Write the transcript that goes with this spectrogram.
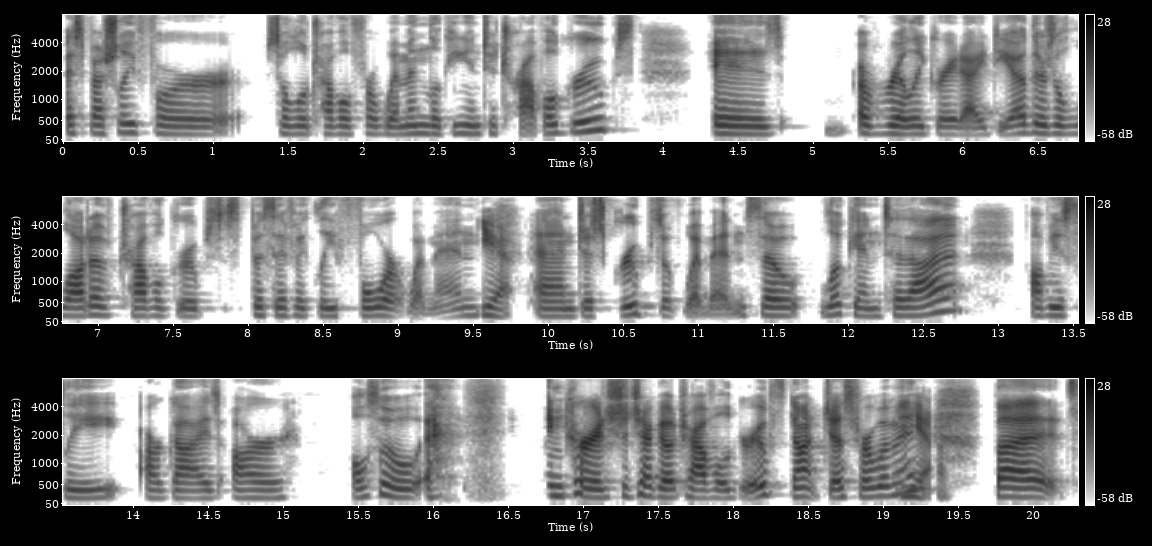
especially for solo travel for women looking into travel groups is a really great idea. There's a lot of travel groups specifically for women yeah. and just groups of women. So look into that. Obviously, our guys are also encouraged to check out travel groups, not just for women, Yeah. but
